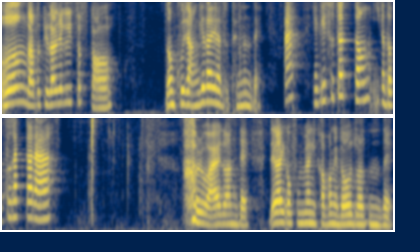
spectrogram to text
응, 나도 기다리고 있었어. 넌 굳이 안 기다려도 됐는데. 아, 여기 수저통 이거 넣고 갔더라. 헐, 말도 안 돼. 내가 이거 분명히 가방에 넣어줬는데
